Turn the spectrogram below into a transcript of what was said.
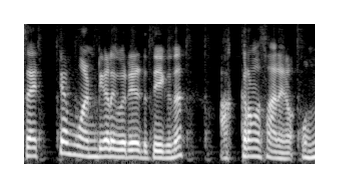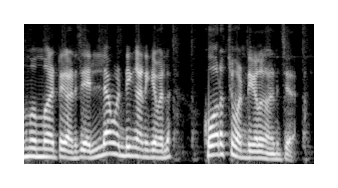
സെറ്റ് സെറ്റപ്പ് വണ്ടികൾ ഇവരെ എടുത്തേക്കുന്ന അക്രമ സാധനങ്ങൾ ഒന്നൊന്നായിട്ട് കാണിച്ച് എല്ലാ വണ്ടിയും കാണിക്കാൻ പറ്റില്ല. കുറച്ച് വണ്ടികൾ കാണിച്ചു തരാം.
